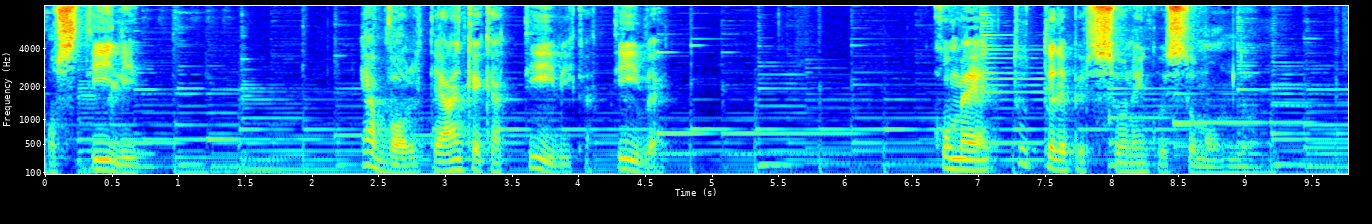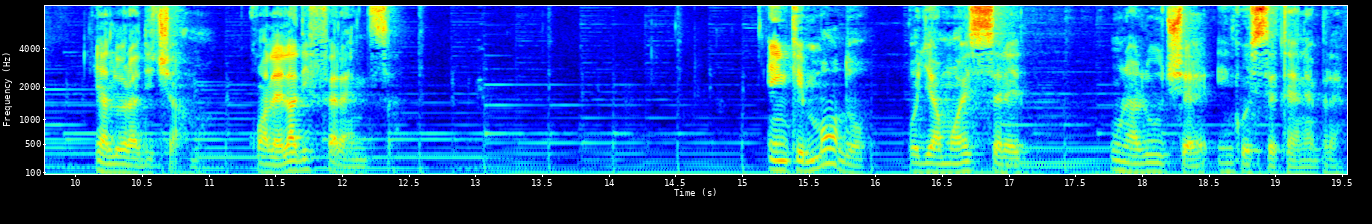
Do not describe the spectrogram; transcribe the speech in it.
ostili, e a volte anche cattivi, cattive, come tutte le persone in questo mondo. E allora diciamo, qual è la differenza? E in che modo vogliamo essere una luce in queste tenebre?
